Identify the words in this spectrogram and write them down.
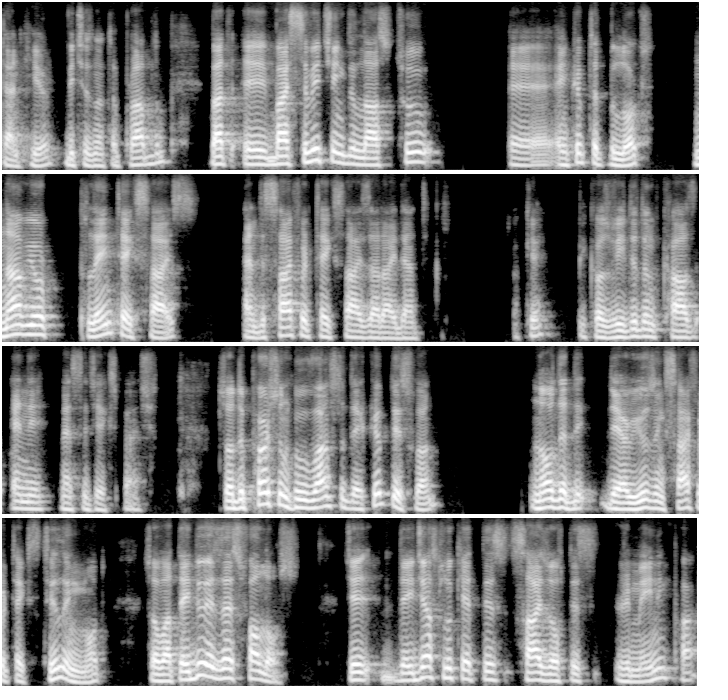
then here, which is not a problem. But uh, by switching the last two uh, encrypted blocks, now your plain text size and the ciphertext size are identical, okay? Because we didn't cause any message expansion. So the person who wants to decrypt this one knows that they are using ciphertext stealing mode. So what they do is as follows. They just look at this size of this remaining part.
